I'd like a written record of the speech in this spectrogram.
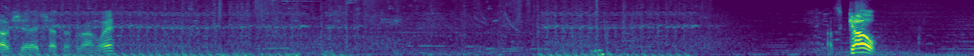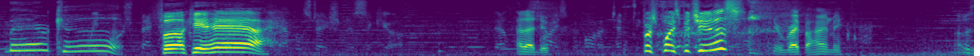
Oh shit, I shot that the wrong way. Let's go! America. Fuck yeah! How'd I do? First place, bitches! You're right behind me. I was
